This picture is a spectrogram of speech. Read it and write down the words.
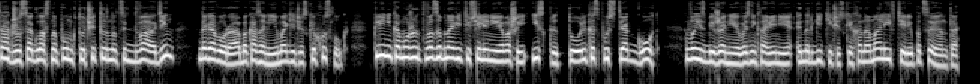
Также, согласно пункту 14.2.1 договора об оказании магических услуг, клиника может возобновить усиление вашей искры только спустя год во избежание возникновения энергетических аномалий в теле пациента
